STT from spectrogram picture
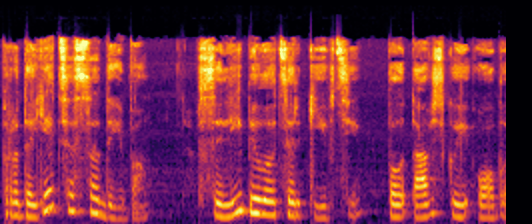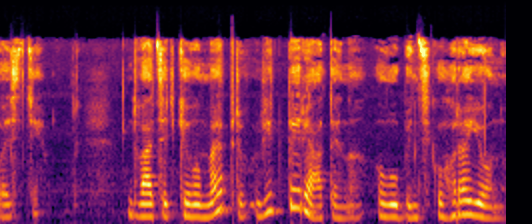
Продається садиба в селі Білоцерківці Полтавської області, 20 кілометрів від Пірятина Лубенського району,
